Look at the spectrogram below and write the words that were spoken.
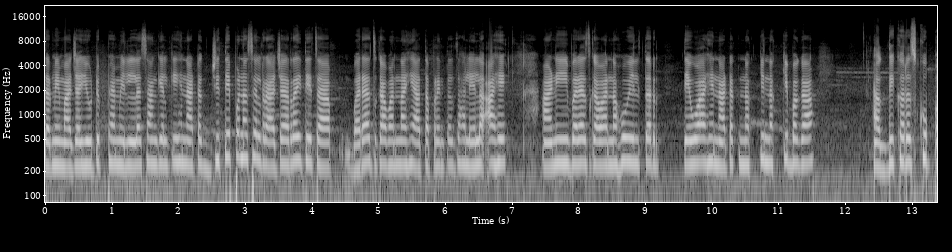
तर मी माझ्या यूट्यूब फॅमिलीला सांगेल की हे नाटक जिथे पण असेल राजा रयतेचा बऱ्याच गावांना हे आतापर्यंत झालेलं आहे. आणि बऱ्याच गावांना होईल तर तेव्हा हे नाटक नक्की नक्की बघा. अगदी खरंच खूप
